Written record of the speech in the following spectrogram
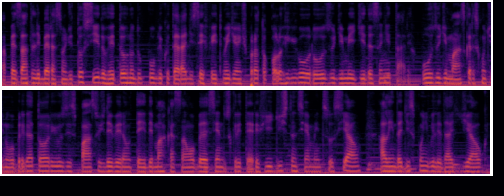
Apesar da liberação de torcida, o retorno do público terá de ser feito mediante protocolo rigoroso de medidas sanitárias. O uso de máscaras continua obrigatório e os espaços deverão ter demarcação obedecendo os critérios de distanciamento social, além da disponibilidade de álcool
